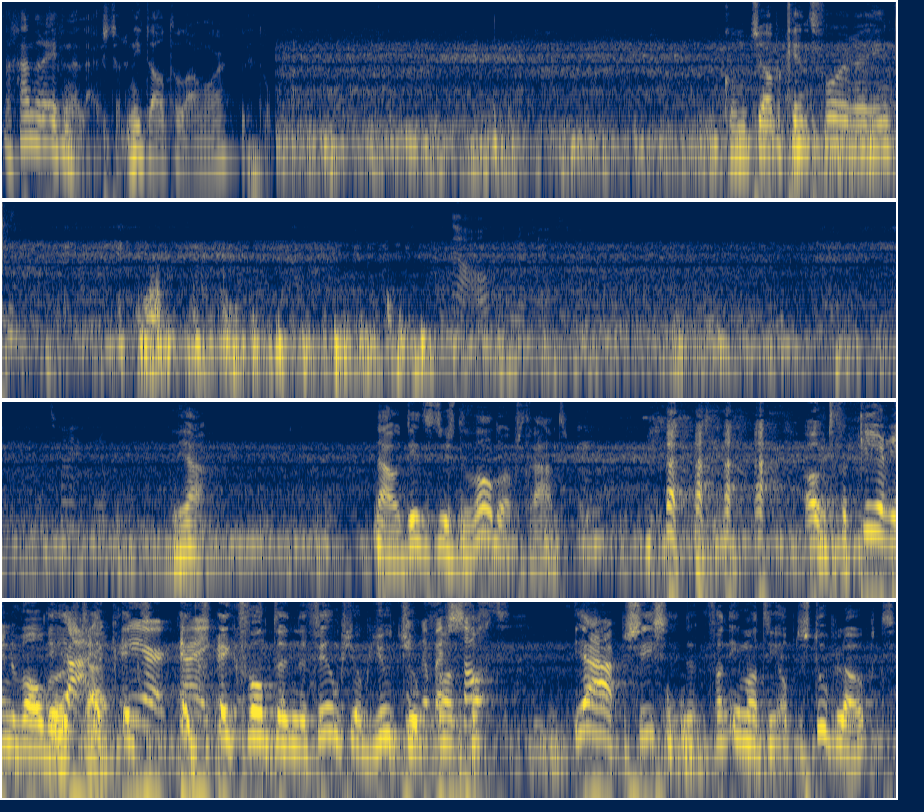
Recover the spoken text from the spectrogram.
we gaan er even naar luisteren. Niet al te lang hoor, let op. Komt jou bekend voor, Hinke? Nou, ook nog even. Twijfelen. Ja. Nou, dit is dus de Waldorpstraat. Oh, het verkeer in de Ja, Waldorpstraat. ik, ik, Verkeer, ik, kijk. ik vond een filmpje op YouTube van, zacht. ja, precies. de- Van iemand die op de stoep loopt.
